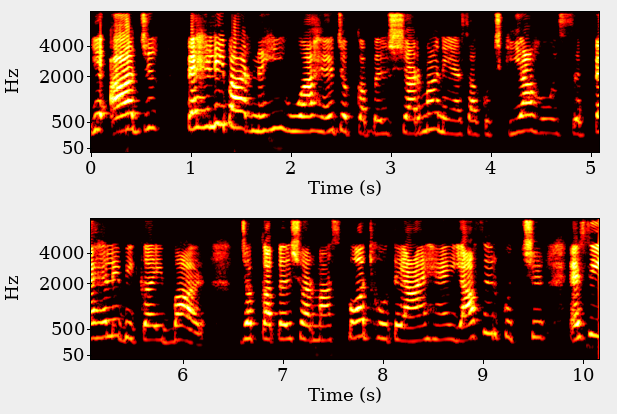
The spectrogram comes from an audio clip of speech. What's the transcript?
ये आज पहली बार नहीं हुआ है जब कपिल शर्मा ने ऐसा कुछ किया हो। इससे पहले भी कई बार जब कपिल शर्मा स्पॉट होते आए हैं या फिर कुछ ऐसी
